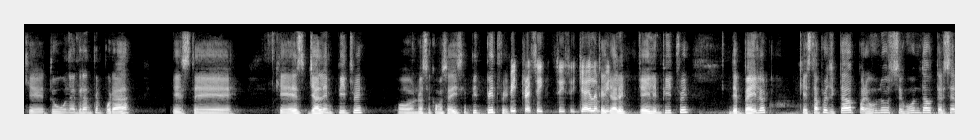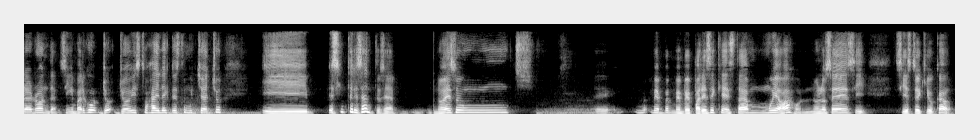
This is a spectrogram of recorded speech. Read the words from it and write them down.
que tuvo una gran temporada, este, que es Jalen Pitre, o no sé cómo se dice, Pitre. Pitre, sí, sí, sí, Jalen Pitre. Jalen Pitre de Baylor, que está proyectado para una segunda o tercera ronda. Sin embargo, yo, yo he visto highlights de este muchacho y es interesante, o sea, no es un... Eh, me, me, parece que está muy abajo, no lo sé si, si estoy equivocado.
